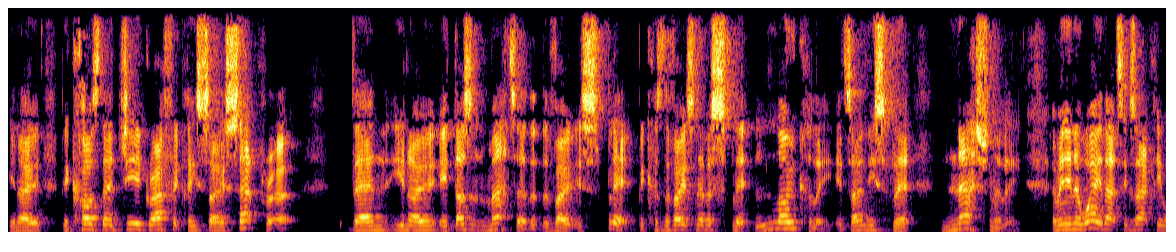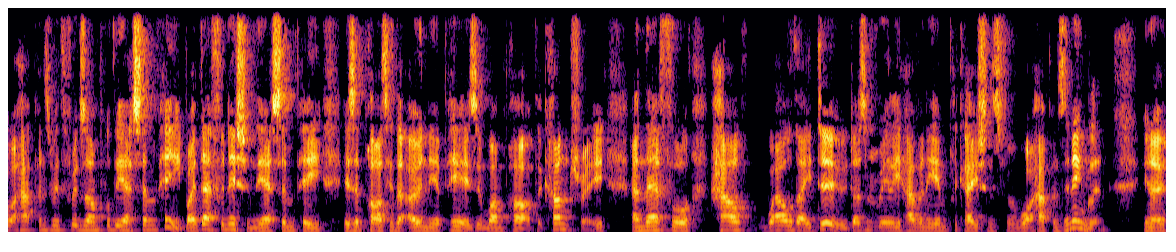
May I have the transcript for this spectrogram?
You know, because they're geographically so separate, then you know it doesn't matter that the vote is split because the vote's never split locally; it's only split nationally. I mean, in a way, that's exactly what happens with, for example, the SNP. By definition, the SNP is a party that only appears in one part of the country, and therefore, how well they do doesn't really have any implications for what happens in England. You know,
